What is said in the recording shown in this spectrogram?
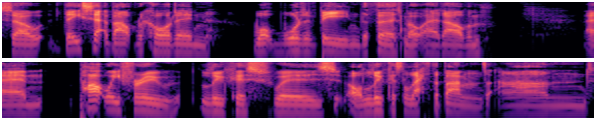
So they set about recording what would have been the first Motorhead album. Um, partway through, Lucas was, or Lucas left the band, and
